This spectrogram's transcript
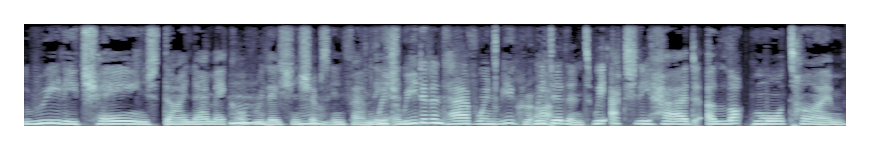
really changed dynamic of relationships in family. Mm, Which And we didn't have when we grew we up. We didn't. We actually had a lot more time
